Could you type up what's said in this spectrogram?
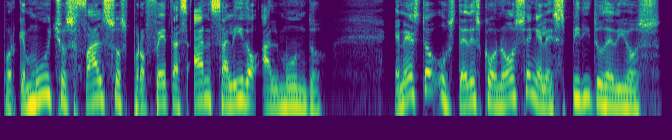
porque muchos falsos profetas han salido al mundo. En esto ustedes conocen el Espíritu de Dios.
